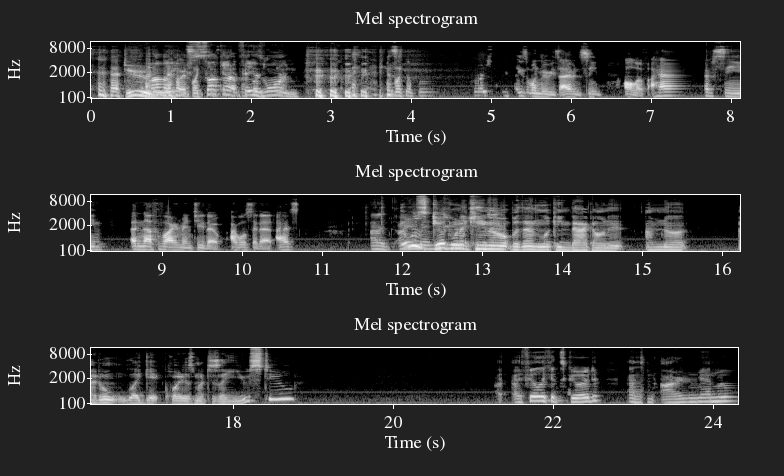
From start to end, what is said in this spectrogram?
dude. Wow, No, it's like- suck out phase one. it's like the first Phase One movies I haven't seen all of. I have seen enough of Iron Man Two, though. I will say that I have. Uh, it Iron was Man good when it came out, but then looking back on it, I'm not. I don't like it quite as much as I used to. I- I feel like it's good as an Iron Man movie,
